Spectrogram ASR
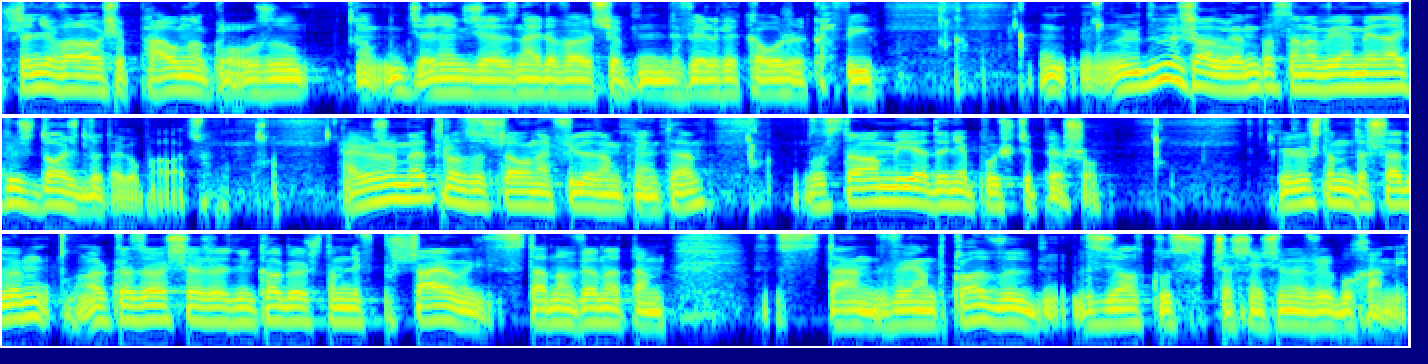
Wszędzie walało się pełno gruzu, gdzie niegdzie znajdowały się wielkie kałuże krwi. Gdy wyszedłem, postanowiłem jednak już dojść do tego pałacu. Jako, że metro zostało na chwilę zamknięte, zostało mi jedynie pójście pieszo. Już tam doszedłem, okazało się, że nikogo już tam nie wpuszczają i stanowiono tam stan wyjątkowy w związku z wcześniejszymi wybuchami.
